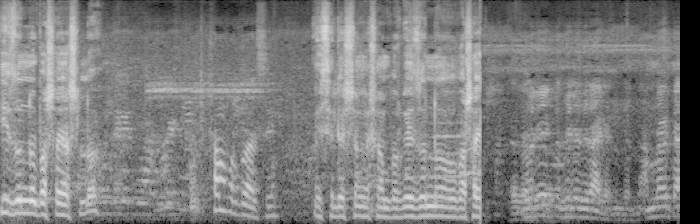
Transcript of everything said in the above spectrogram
কি জন্য বাসায় আসলো? সম্পর্ক আছে। ওই ছেলের সঙ্গে সম্পর্ক এই জন্য বাসায় আমরা একটা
